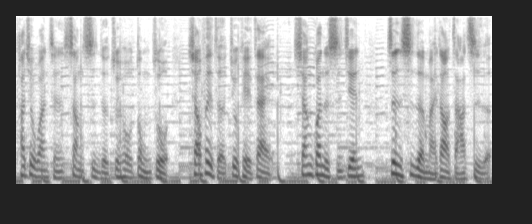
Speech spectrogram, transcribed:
他就完成上市的最后动作，消费者就可以在相关的时间正式的买到杂志了。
